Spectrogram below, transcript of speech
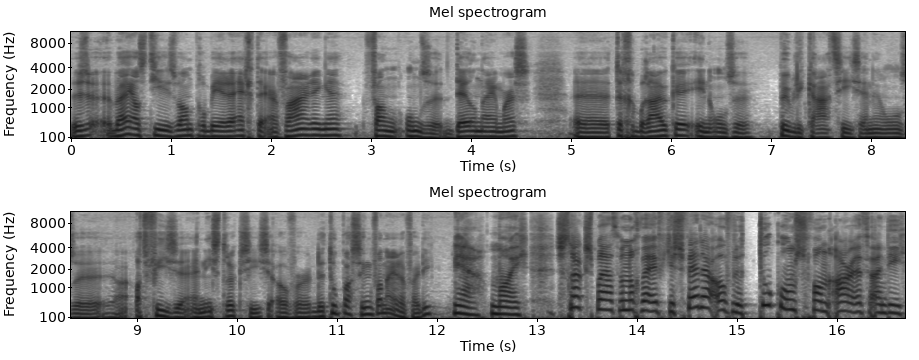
Dus eh, wij als TS1 proberen echt de ervaringen van onze deelnemers uh, te gebruiken in onze publicaties en in onze adviezen en instructies over de toepassing van RFID. Ja, mooi. Straks praten we nog weer eventjes verder over de toekomst van RFID.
